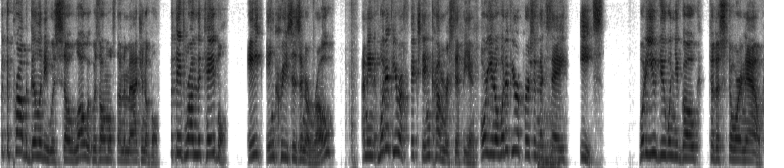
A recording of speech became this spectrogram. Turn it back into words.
but the probability was so low, it was almost unimaginable. But they've run the table. Eight increases in a row. I mean, what if you're a fixed income recipient? Or, you know, what if you're a person that, say, eats what do you do when you go to the store now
